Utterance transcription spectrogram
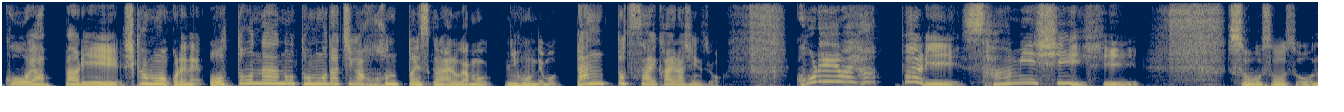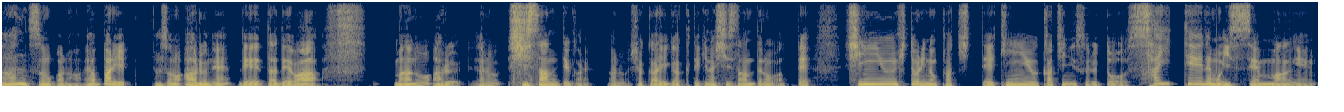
構やっぱり、しかもこれね、大人の友達が本当に少ないのがもう日本でもダントツ最下位らしいんですよ。これはやっぱり寂しいし、そうそうそう。なんつうのかな。やっぱり、そのあるね、データでは、まあ、あの、ある、あの、資産っていうかね、あの、社会学的な資産ってのがあって、親友一人の価値って金融価値にすると、最低でも1000万円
